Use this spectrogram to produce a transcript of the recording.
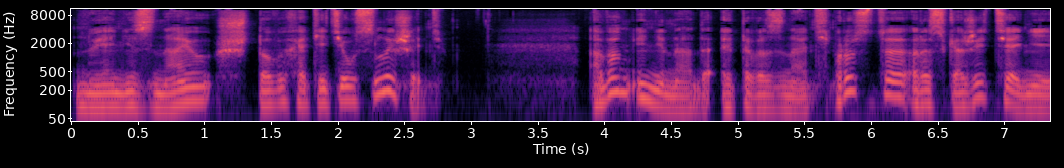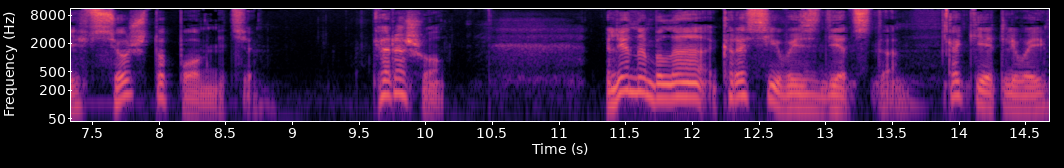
Но я не знаю, что вы хотите услышать. А вам и не надо этого знать. Просто расскажите о ней все, что помните. Хорошо. Лена была красивой с детства, кокетливой.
